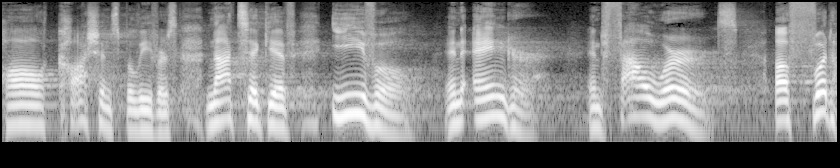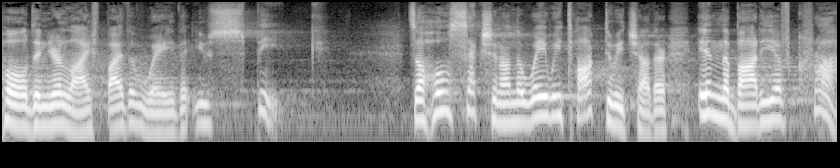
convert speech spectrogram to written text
Paul cautions believers not to give evil and anger and foul words a foothold in your life by the way that you speak. It's a whole section on the way we talk to each other in the body of Christ.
